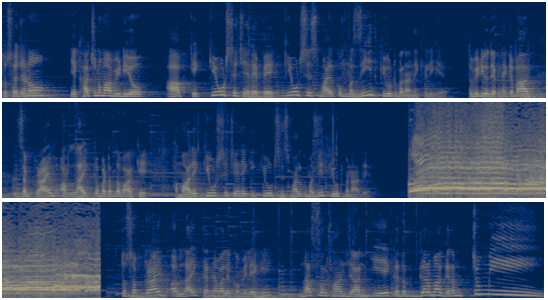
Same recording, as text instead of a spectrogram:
तो सजनों ये खचनुमा वीडियो आपके क्यूट से चेहरे पे क्यूट से स्माइल को मजीद क्यूट बनाने के लिए तो वीडियो देखने के बाद सब्सक्राइब और लाइक का बटन दबा के हमारे क्यूट से चेहरे की क्यूट से स्माइल को मजीद क्यूट बना दे। तो सब्सक्राइब और लाइक करने वाले को मिलेगी नस्र खान जान की एक अदद गर्मा गर्म चुम्मी।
